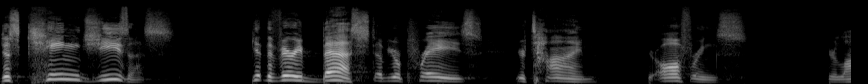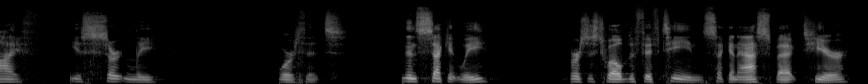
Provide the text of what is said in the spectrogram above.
Does King Jesus get the very best of your praise, your time, your offerings, your life? He is certainly worth it. And then, secondly, verses 12 to 15, second aspect here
